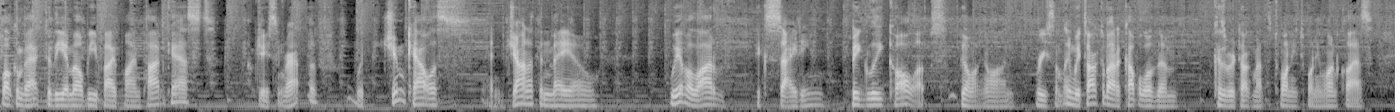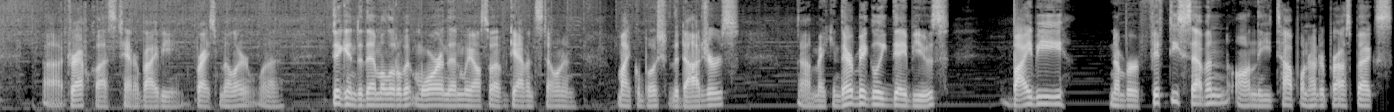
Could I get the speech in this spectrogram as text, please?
Welcome back to the MLB Pipeline Podcast. I'm Jason Ratliff with Jim Callis and Jonathan Mayo. We have a lot of exciting big league call ups going on recently. We talked about a couple of them because we are talking about the 2021 class, uh, draft class, Tanner Bibee, Bryce Miller. Want to dig into them a little bit more. And then we also have Gavin Stone and Michael Busch of the Dodgers uh, making their big league debuts. Bibee, number 57 on the top 100 prospects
